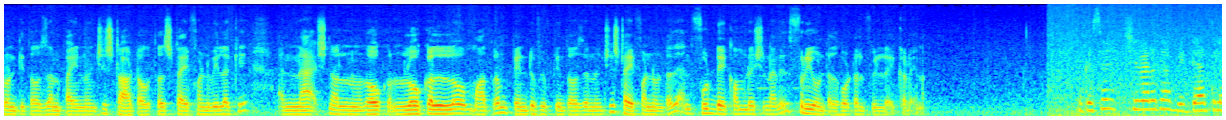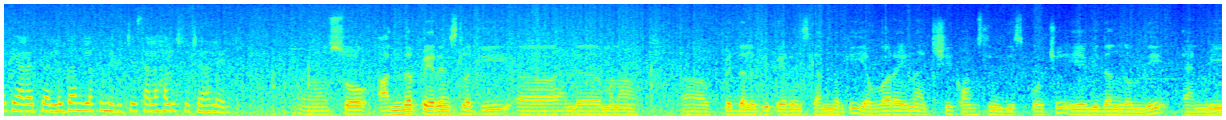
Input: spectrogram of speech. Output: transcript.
ట్వంటీ థౌజండ్ పై నుంచి స్టార్ట్ అవుతుంది స్టైఫండ్ వీళ్ళకి. అండ్ నేషనల్ లోకల్ లోకల్లో మాత్రం టెన్ టు ఫిఫ్టీన్ థౌసండ్ నుంచి స్టైఫండ్ ఉంటుంది. అండ్ ఫుడ్ అకామిడేషన్ అనేది ఫ్రీ ఉంటుంది హోటల్ ఫీల్డ్లో ఎక్కడైనా. ఓకే సార్ చివరిగా విద్యార్థులకి అలా తల్లిదండ్రులకి మీరు ఇచ్చే సలహాలు సూచనలు ఏంటి? సో అందరు పేరెంట్స్లకి అండ్ మన పెద్దలకి పేరెంట్స్కి అందరికీ ఎవరైనా వచ్చి కౌన్సిలింగ్ తీసుకోవచ్చు. ఏ విధంగా ఉంది? అండ్ మీ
